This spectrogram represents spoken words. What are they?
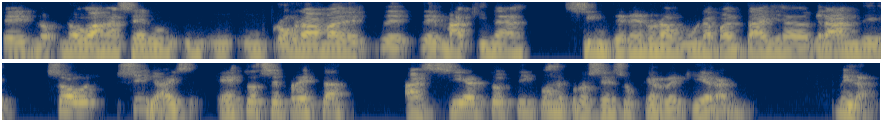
eh, no, no, vas a hacer un, programa de, de, de máquinas sin tener una, una pantalla grande. So, sí, hay, esto se presta a ciertos tipos de procesos que requieran. Mira,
